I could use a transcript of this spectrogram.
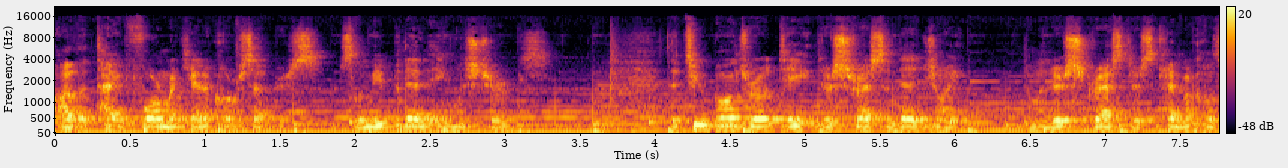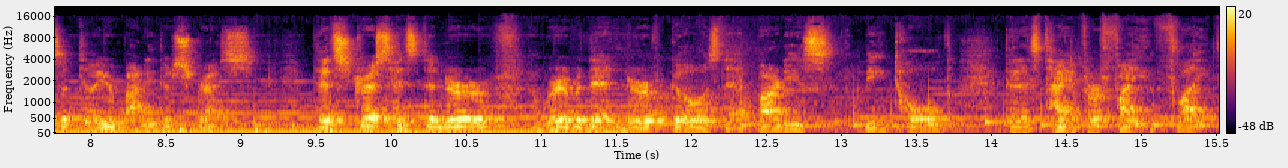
are the type 4 mechanical receptors. So let me put that in English terms. The two bones rotate, there's stress at that joint when there's stress, there's chemicals that tell your body there's stress. That stress hits the nerve, and wherever that nerve goes, that body's being told that it's time for fight and flight.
